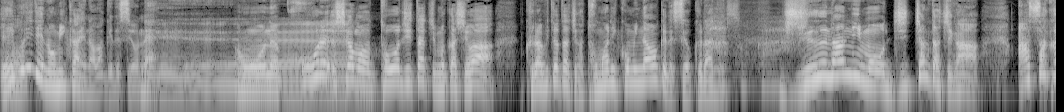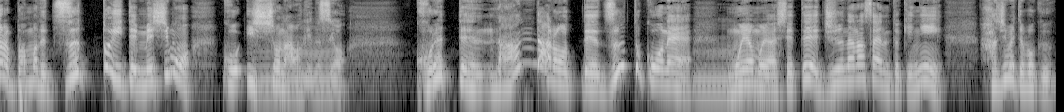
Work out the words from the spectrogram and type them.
エブリで飲み会なわけですよね。もうねこれしかも当時たち昔は蔵人たちが泊まり込みなわけですよ蔵に。十何人もじっちゃんたちが朝から晩までずっといて飯もこう一緒なわけですよ。これってなんだろうってずっとこうねもやもやしてて17歳の時に初めて僕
